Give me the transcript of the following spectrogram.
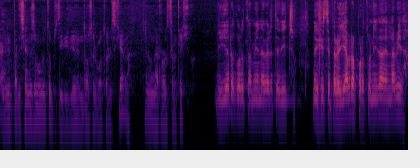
a mí me parecía en ese momento, pues, dividir en dos el voto de la izquierda. Era un error estratégico. Y yo recuerdo también haberte dicho, me dijiste, pero ya habrá oportunidad en la vida.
